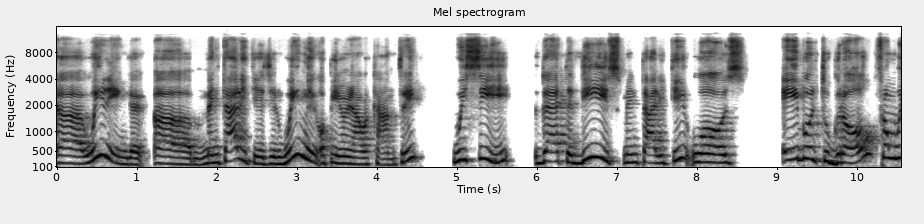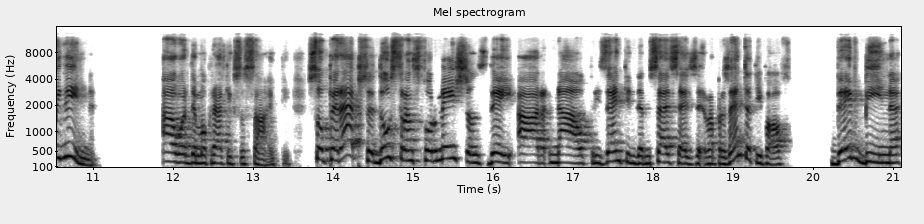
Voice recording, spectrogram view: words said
uh, winning uh, mentality, as in winning opinion in our country? We see that this mentality was able to grow from within our democratic society. So perhaps those transformations they are now presenting themselves as representative of, they've been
